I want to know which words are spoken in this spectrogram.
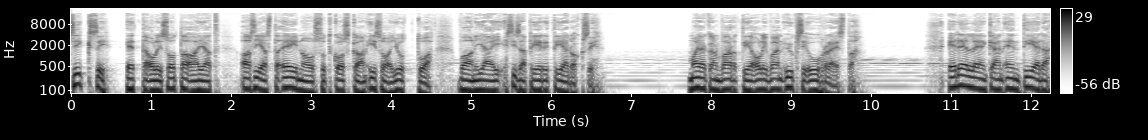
Siksi, että oli sotaajat, asiasta ei noussut koskaan isoa juttua, vaan jäi sisäpiiritiedoksi. Majakan vartija oli vain yksi uhreista. Edelleenkään en tiedä,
